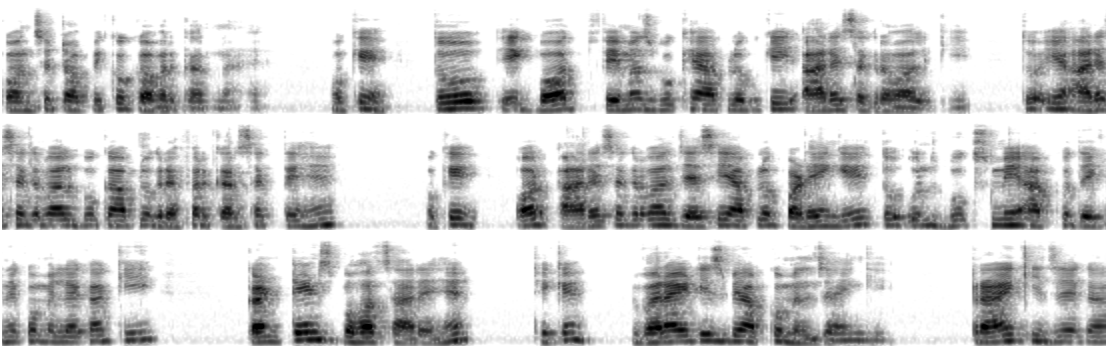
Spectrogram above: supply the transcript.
कौन से टॉपिक को कवर करना है ओके तो एक बहुत फ़ेमस बुक है आप लोगों की आर एस अग्रवाल की। तो ये आर एस अग्रवाल बुक आप लोग रेफर कर सकते हैं ओके और आर एस अग्रवाल जैसे आप लोग पढ़ेंगे तो उन बुक्स में आपको देखने को मिलेगा कि कंटेंट्स बहुत सारे हैं, ठीक है? वैरायटीज भी आपको मिल जाएँगी। ट्राई कीजिएगा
